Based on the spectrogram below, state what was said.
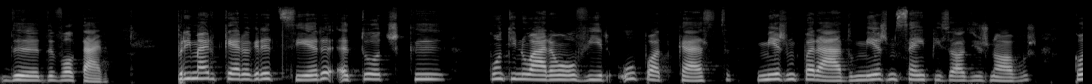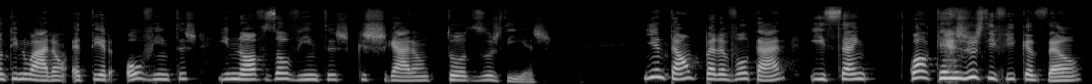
de, de voltar. Primeiro quero agradecer a todos que continuaram a ouvir o podcast, mesmo parado, mesmo sem episódios novos, continuaram a ter ouvintes e novos ouvintes que chegaram todos os dias. E então, para voltar e sem qualquer justificação,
